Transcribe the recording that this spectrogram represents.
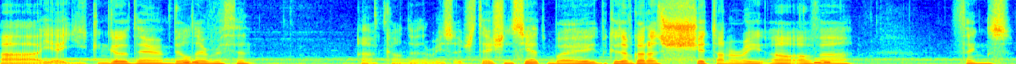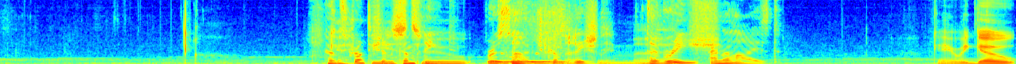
Uh, yeah, you can go there and build everything. I can't do the research stations yet. Wait, because I've got a shit ton of, re uh, of uh, things. Construction these complete. Research complete. Debris analyzed. Okay, here we go.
